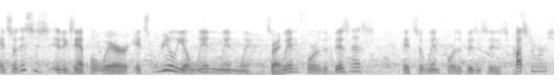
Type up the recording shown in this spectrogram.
And so this is an example where it's really a win-win-win. It's right. a win for the business, it's a win for the business's customers,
